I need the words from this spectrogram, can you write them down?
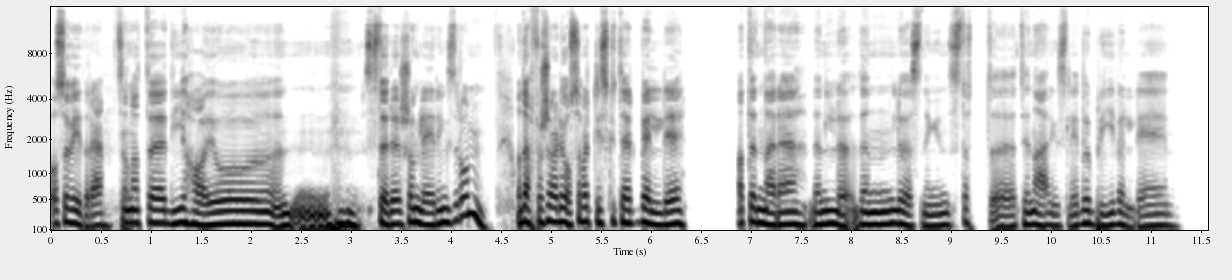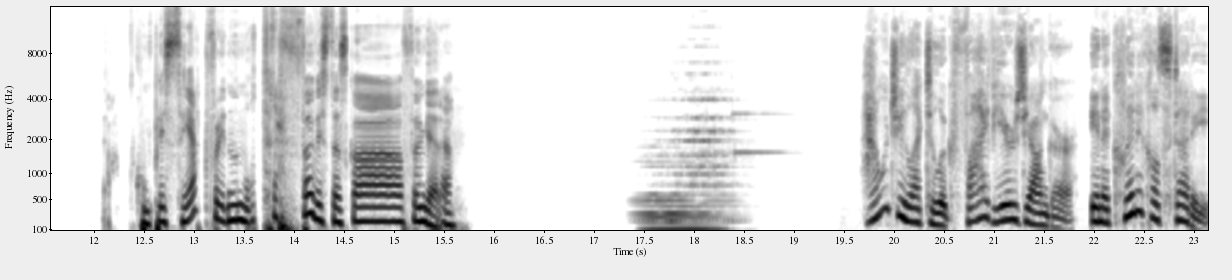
osv. Sånn at eh, de har jo mm, større sjongleringsrom. Og derfor så har det også vært diskutert veldig at den, der, den, lø- den løsningen støtte til næringslivet blir veldig ja, komplisert, fordi den må treffe hvis det skal fungere. How would you like to look five years younger? In a clinical study,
